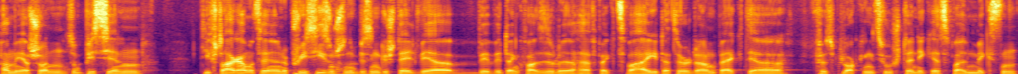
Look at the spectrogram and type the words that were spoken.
haben ja schon so ein bisschen die Frage haben uns ja in der Preseason schon ein bisschen gestellt, wer, wer wird dann quasi so der Halfback 2, der Third Down Back, der fürs Blocking zuständig ist, weil Mixen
